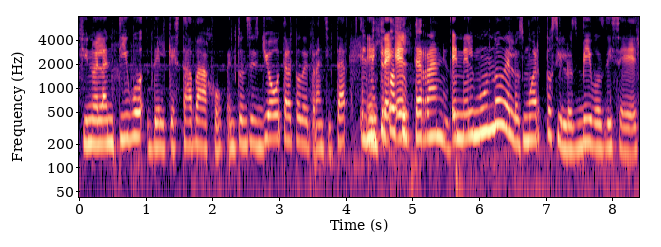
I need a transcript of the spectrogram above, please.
sino el antiguo del que está abajo. Entonces yo trato de transitar el entre México el subterráneo. En el mundo de los muertos y los vivos, dice él.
